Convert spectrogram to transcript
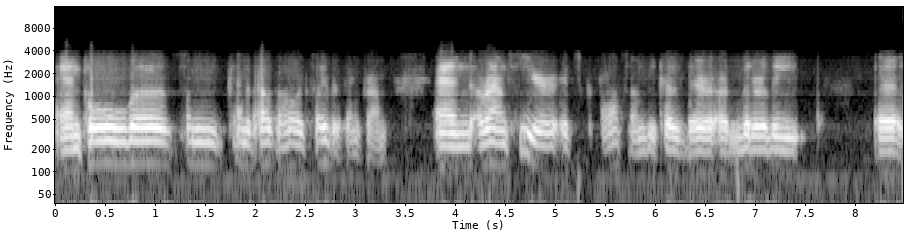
and pull uh, some kind of alcoholic flavor thing from. And around here, it's awesome because there are literally uh,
